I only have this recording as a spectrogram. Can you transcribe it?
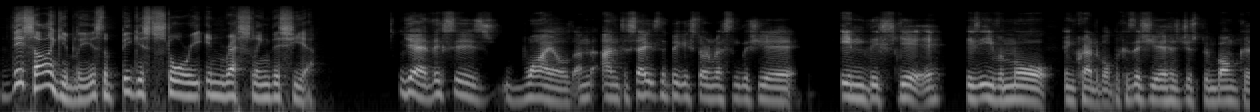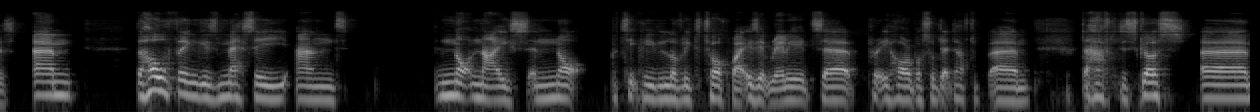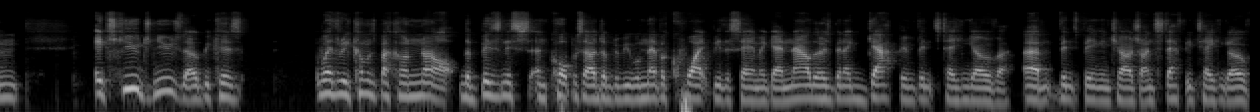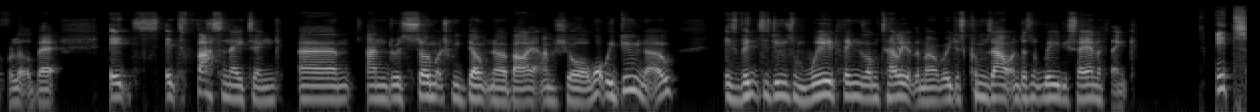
This arguably is the biggest story in wrestling this year. Yeah, this is wild. And and to say it's the biggest story in wrestling this year in this year is even more incredible because this year has just been bonkers. Um the whole thing is messy and not nice and not particularly lovely to talk about, is it? Really, it's a pretty horrible subject to have to um, to have to discuss. Um, it's huge news though because whether he comes back or not, the business and corporate side of WWE will never quite be the same again. Now there has been a gap in Vince taking over, um, Vince being in charge and Stephanie taking over for a little bit. It's it's fascinating, um, and there is so much we don't know about it. I'm sure. What we do know is Vince is doing some weird things on telly at the moment where he just comes out and doesn't really say anything. It's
